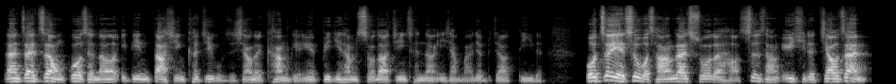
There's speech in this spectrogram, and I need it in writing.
但在这种过程当中，一定大型科技股是相对抗跌，因为毕竟他们受到经济成长影响本来就比较低的。不过这也是我常常在说的哈，市场预期的交战。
